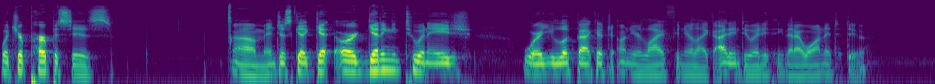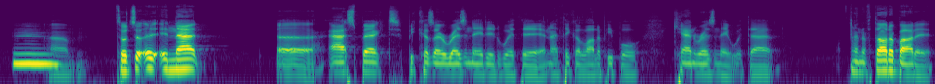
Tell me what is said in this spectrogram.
what your purpose is um, and just get get or getting to an age where you look back at on your life and you're like, I didn't do anything that I wanted to do. Mm. Um, so it's uh, in that uh, aspect because I resonated with it, and I think a lot of people can resonate with that. And I've thought about it.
